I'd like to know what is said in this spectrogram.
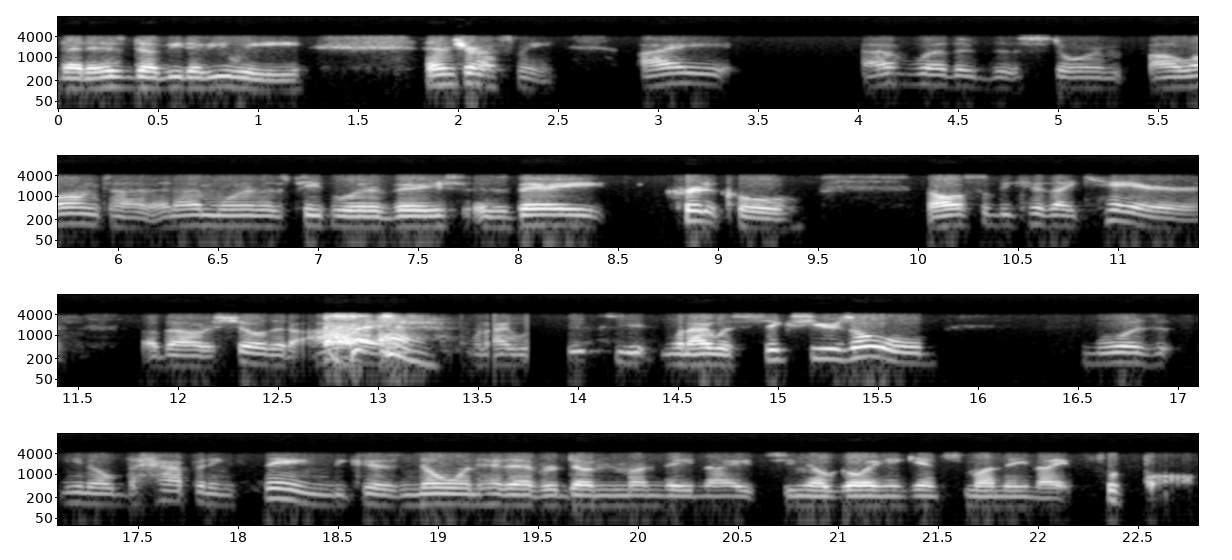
that is WWE, and trust me, I I've weathered this storm a long time, and I'm one of those people that are very is very critical, also because I care about a show that I when I was six year, when I was six years old was you know the happening thing because no one had ever done Monday nights you know going against Monday night football.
